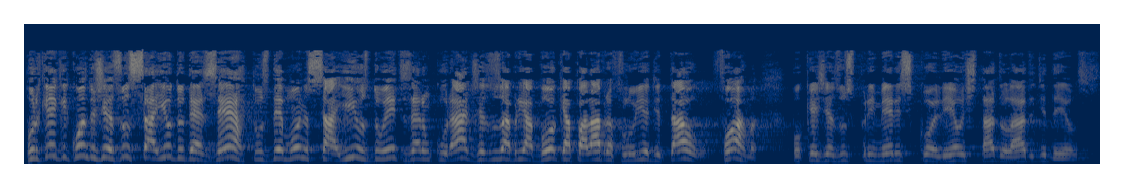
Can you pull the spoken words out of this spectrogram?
Por que, que quando Jesus saiu do deserto, os demônios saíam, os doentes eram curados, Jesus abria a boca e a palavra fluía de tal forma? Porque Jesus primeiro escolheu estar do lado de Deus.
